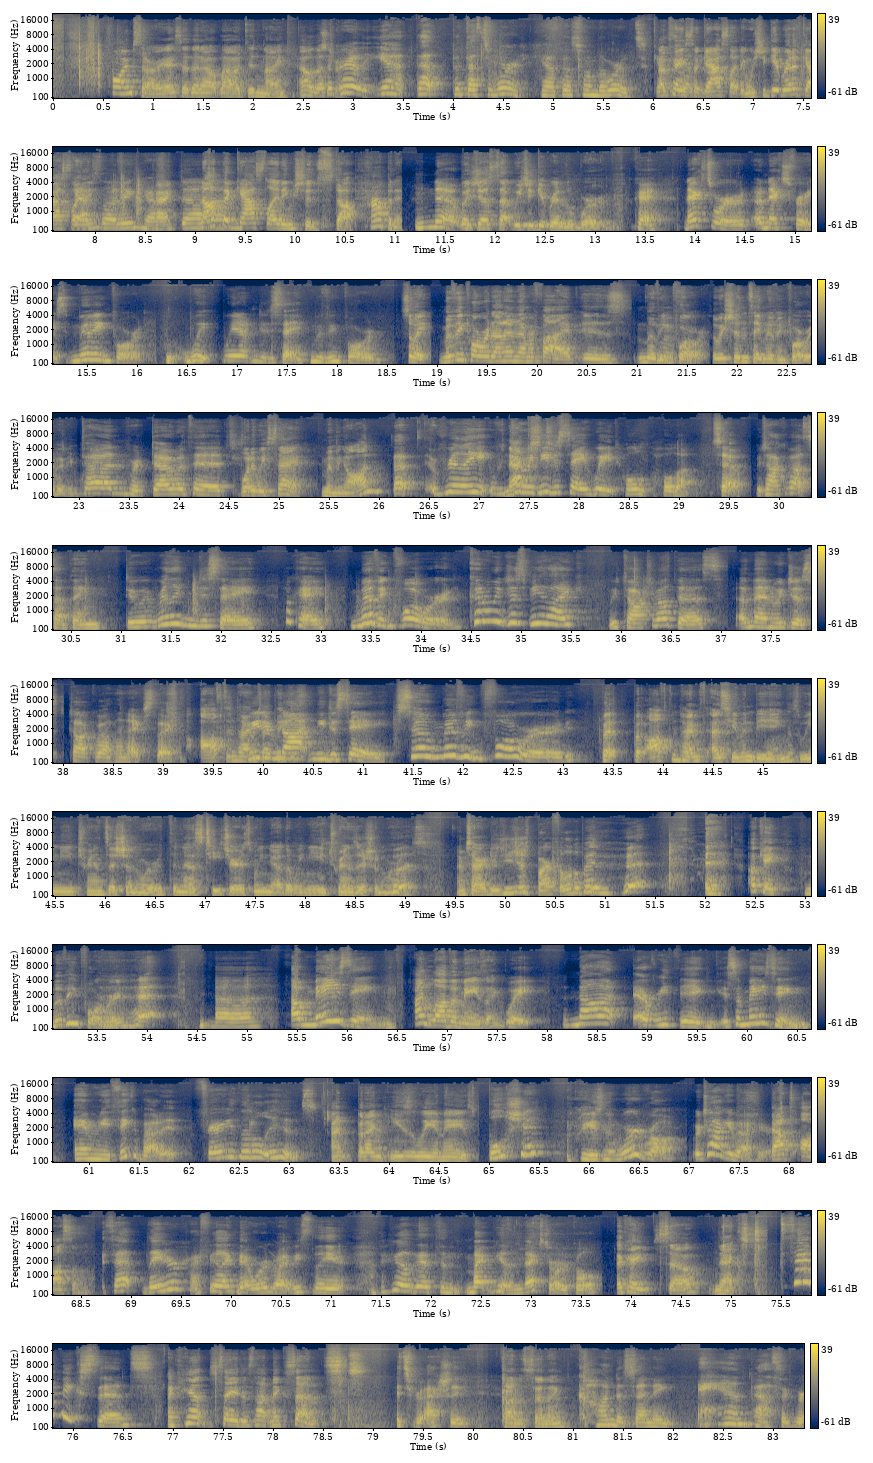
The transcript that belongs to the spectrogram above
Oh, I'm sorry, I said that out loud, didn't I? Oh, that's So right. apparently, yeah, that but that's a word. Yeah, that's one of the words. Okay, so gaslighting. We should get rid of gaslighting. gaslighting. Yeah, Okay. Not that gaslighting should stop happening, No, but just that we should get rid of the word. okay. Next word, uh, next phrase. Moving forward. We we don't need to say moving forward. So wait, moving forward on a number five is moving Move forward. forward. So we shouldn't say moving forward anymore. Done. We're done with it. What do we say? Moving on? That really Next. do we need to say wait hold hold on so we talk about something do we really need to say okay moving forward couldn't we just be like we talked about this and then we just talk about the next thing Oftentimes, we do not need to say so moving forward but but oftentimes, as human beings, we need transition words, and as teachers, we know that we need transition words. I'm sorry, did you just barf a little bit? Okay, moving forward. uh amazing I love amazing. wait not everything is amazing. And when you think about it, very little is. I'm, but I'm easily amazed. Bullshit? You're using the word wrong. We're talking about here. That's awesome. Is that later? I feel like that word might be later. I feel like that's in, might be in the next article. Okay, so next. Does that make sense? I can't say, does that make sense? It's actually Condescending. condescending and passive.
